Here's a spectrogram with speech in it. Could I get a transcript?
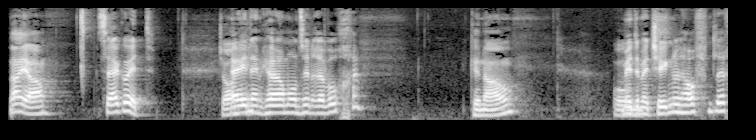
Naja, Sehr gut. Johnny, Hey, dann hören wir uns in einer Woche. genau. Und Mit einem Jingle hoffentlich.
